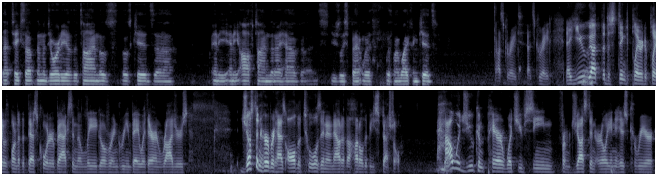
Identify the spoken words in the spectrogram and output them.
that takes up the majority of the time. Those those kids, uh, any any off time that I have, uh, it's usually spent with with my wife and kids. That's great. That's great. Now you got the distinct player to play with one of the best quarterbacks in the league over in Green Bay with Aaron Rodgers. Justin Herbert has all the tools in and out of the huddle to be special. How would you compare what you've seen from Justin early in his career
